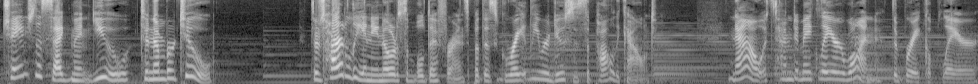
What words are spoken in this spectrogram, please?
change the segment U to number 2. There's hardly any noticeable difference, but this greatly reduces the poly count. Now it's time to make layer 1, the breakup layer.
